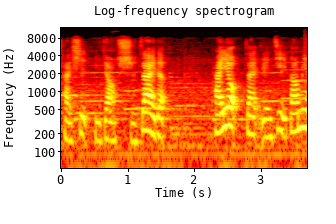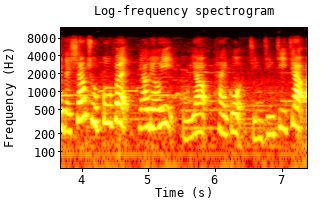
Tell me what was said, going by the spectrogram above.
才是比较实在的。还有在人际方面的相处部分，要留意不要太过斤斤计较，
